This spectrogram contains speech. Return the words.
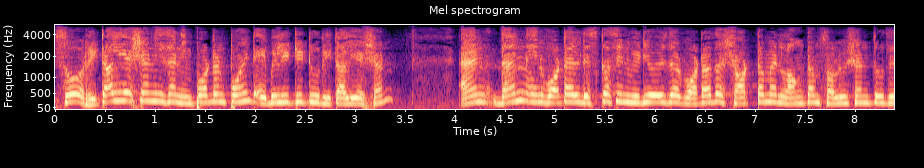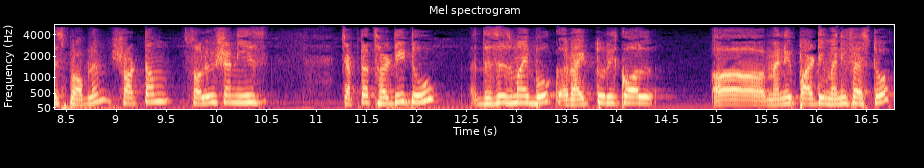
So retaliation is an important point, ability to retaliation. And then in what I'll discuss in video is that what are the short term and long term solution to this problem. Short term solution is chapter 32. This is my book, Right to Recall uh, Many Party Manifesto.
